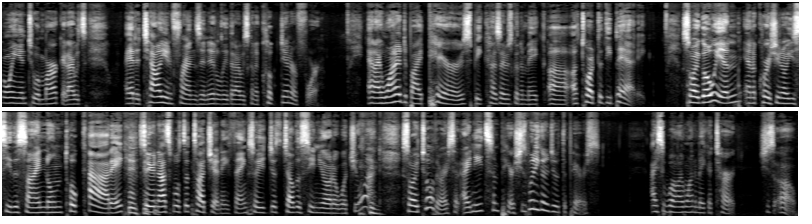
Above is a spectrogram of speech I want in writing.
going into a market, I was I had Italian friends in Italy that I was going to cook dinner for and I wanted to buy pears because I was going to make uh, a torta di pere. So I go in, and of course, you know, you see the sign "non toccare," so you're not supposed to touch anything. So you just tell the signora what you want. so I told her, I said, I need some pears. She said, What are you going to do with the pears? I said, Well, I want to make a tart. She said, Oh.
